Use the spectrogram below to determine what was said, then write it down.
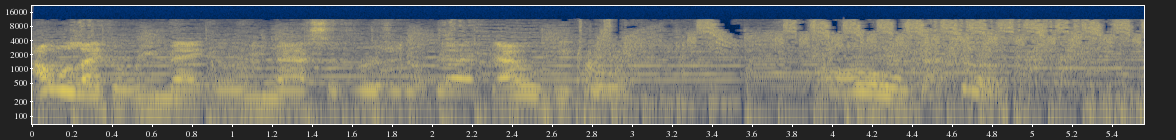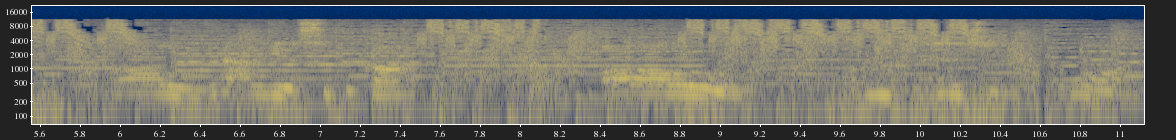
I would like a, remake, a remastered version of that. That would be cool. Oh, back up. Oh, get out of here, supercar. Oh, I'm losing energy. Come on.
